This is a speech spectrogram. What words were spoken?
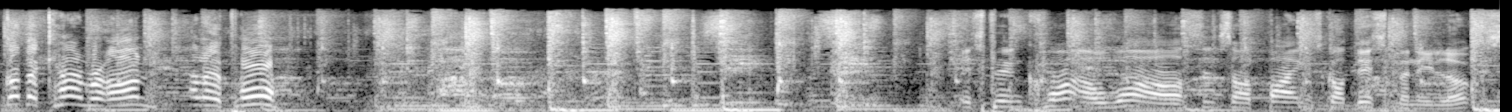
Got the camera on. Hello, Paul. It's been quite a while since our bike's got this many looks.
